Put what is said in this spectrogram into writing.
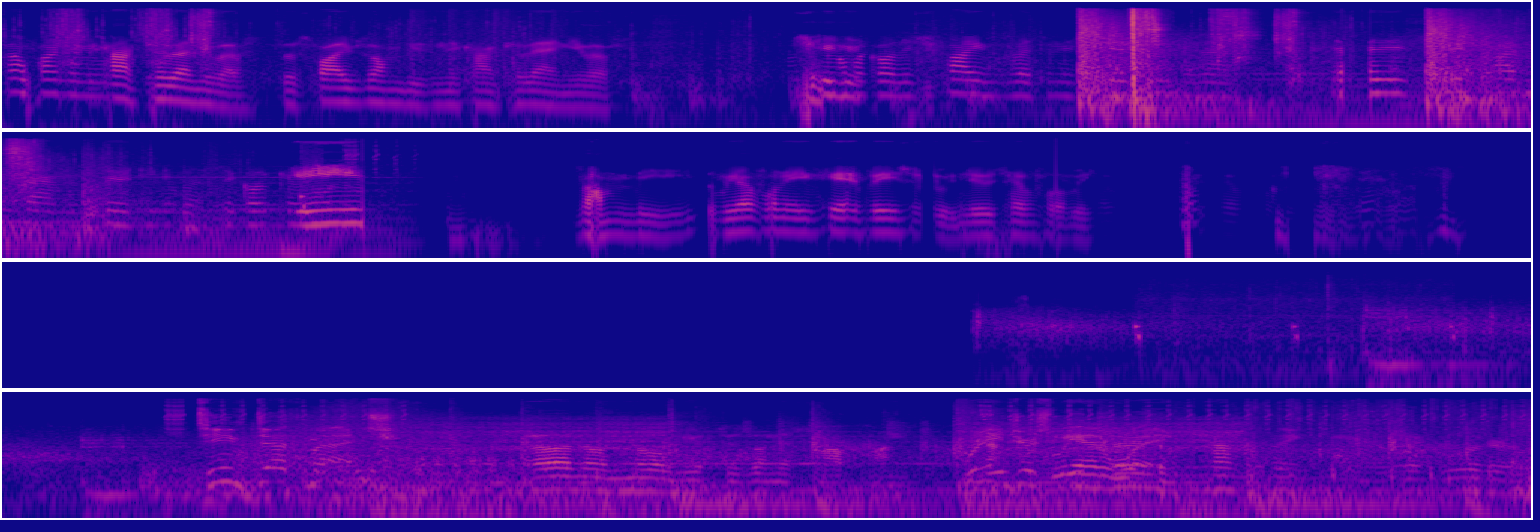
Can't find anyone. can't kill any of us. There's five zombies and you can't kill any of us. Oh my god, there's five of us and there's 13 of them. There's, there's five of them and 13 of us. They got killed. Zombie. Do we have one of your KFAs we can do tell for me? Team deathmatch. Oh no, no glitches on this map, man. Rangers lead Yeah, the there's way. nothing like literally.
